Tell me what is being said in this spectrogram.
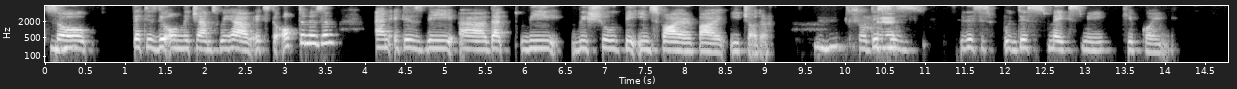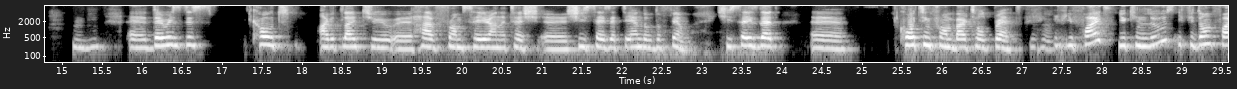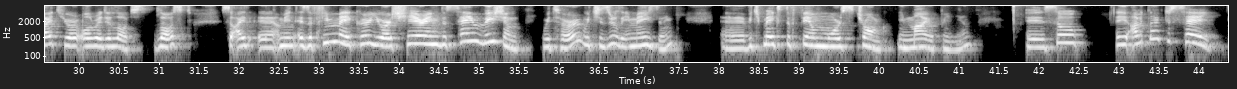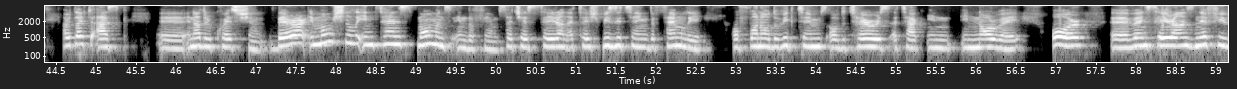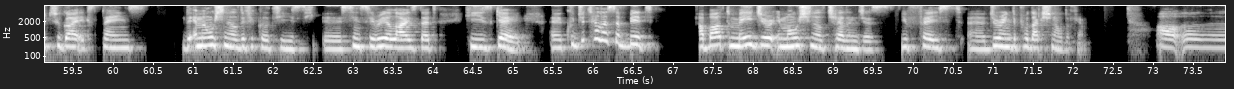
So that is the only chance we have. It's the optimism and it is the uh, that we we should be inspired by each other. Mhm. So this Uh, is this is this makes me keep going. Mhm. Uh, there is this quote I would like to uh, have from Seyran Ateş. Uh, she says at the end of the film, she says that, uh, quoting from Bertolt Brecht, Mhm. if you fight, you can lose. If you don't fight, you're already lost. Lost. So I, uh, I mean, as a filmmaker, you are sharing the same vision with her, which is really amazing, uh, which makes the film more strong, in my opinion. Uh, so uh, I would like to say, I would like to ask uh, another question. There are emotionally intense moments in the film, such as Seyran Ateş visiting the family of one of the victims of the terrorist attack in, in Norway, or uh, when Seyran's nephew Tugay explains the emotional difficulties uh, since he realized that he is gay. Uh, could you tell us a bit about the major emotional challenges you faced uh, during the production of the film? Oh,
